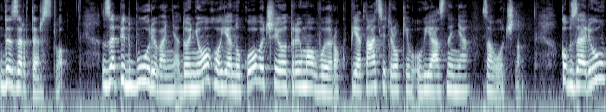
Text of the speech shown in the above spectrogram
дезертирство. За підбурювання до нього Янукович і отримав вирок 15 років ув'язнення заочно. Кобзарю,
